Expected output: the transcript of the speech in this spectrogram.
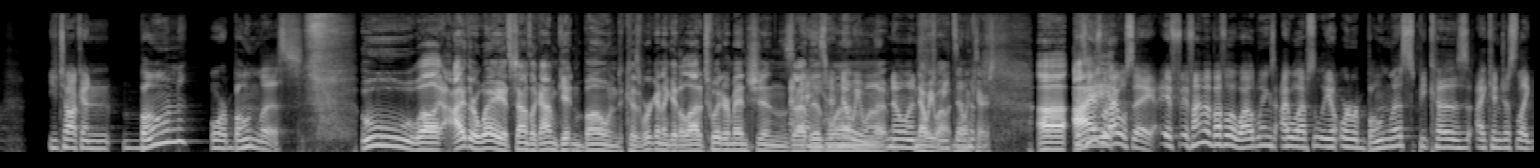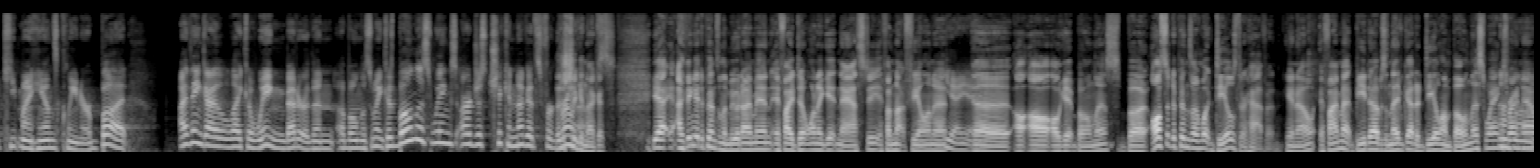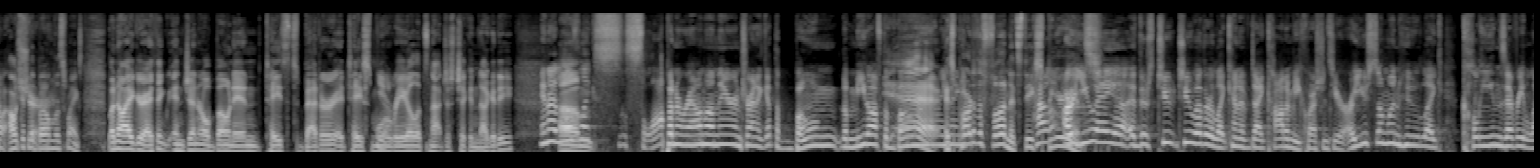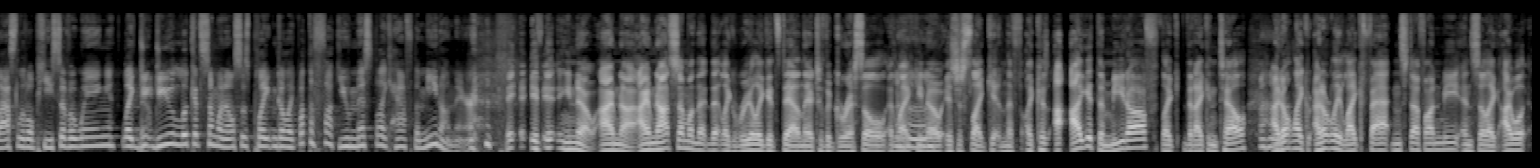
You talking bone or boneless? Ooh, well, either way, it sounds like I'm getting boned because we're gonna get a lot of Twitter mentions about this No, one. we won't. No one No, we won't. No one cares. Uh, I, here's what I will say: if if I'm at Buffalo Wild Wings, I will absolutely order boneless because I can just like keep my hands cleaner. But I think I like a wing better than a boneless wing because boneless wings are just chicken nuggets for There's chicken nuggets. Yeah, I think it depends on the mood I'm in. If I don't want to get nasty, if I'm not feeling it, Yeah, yeah. Uh, I'll, I'll I'll get boneless. But also depends on what deals they're having. You know, if I'm at B Dubs and they've got a deal on boneless wings right Uh-huh, now, I'll get sure. the boneless wings. But no, I agree. I think in general, bone in tastes better. It tastes more Yeah. real. It's not just chicken nuggety. And I love Um, like s- slopping around on there and trying to get the bone, the meat off the bone. yeah, it's part of the fun. It's the How- are you a? Uh, there's two two other like kind of dichotomy questions here. Are you someone who like cleans every last little piece of a wing? Like, do do you look at someone else's plate and go like, "What the fuck? You missed like half the meat on there." If, if you know, I'm not. I'm not someone that, that like really gets down there to the gristle and like you Uh-huh. know it's just like getting the like because I, I get the meat off like that I can tell. Uh-huh. I don't like I don't really like fat and stuff on meat, and so like I will.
